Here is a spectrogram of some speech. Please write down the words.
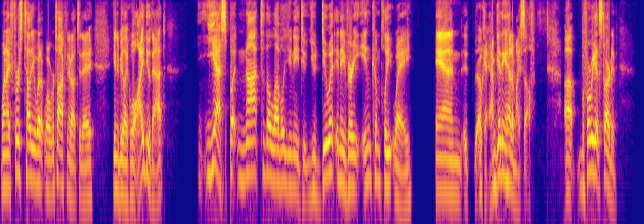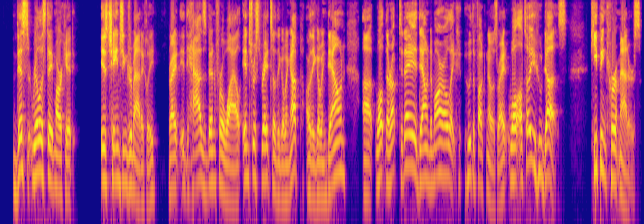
when I first tell you what, what we're talking about today, you're going to be like, well, I do that. Yes, but not to the level you need to. You do it in a very incomplete way. And it, okay, I'm getting ahead of myself. Uh, before we get started, this real estate market is changing dramatically right? It has been for a while. Interest rates, are they going up? Are they going down? Uh, well, they're up today, down tomorrow. Like who the fuck knows, right? Well, I'll tell you who does. Keeping current matters.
